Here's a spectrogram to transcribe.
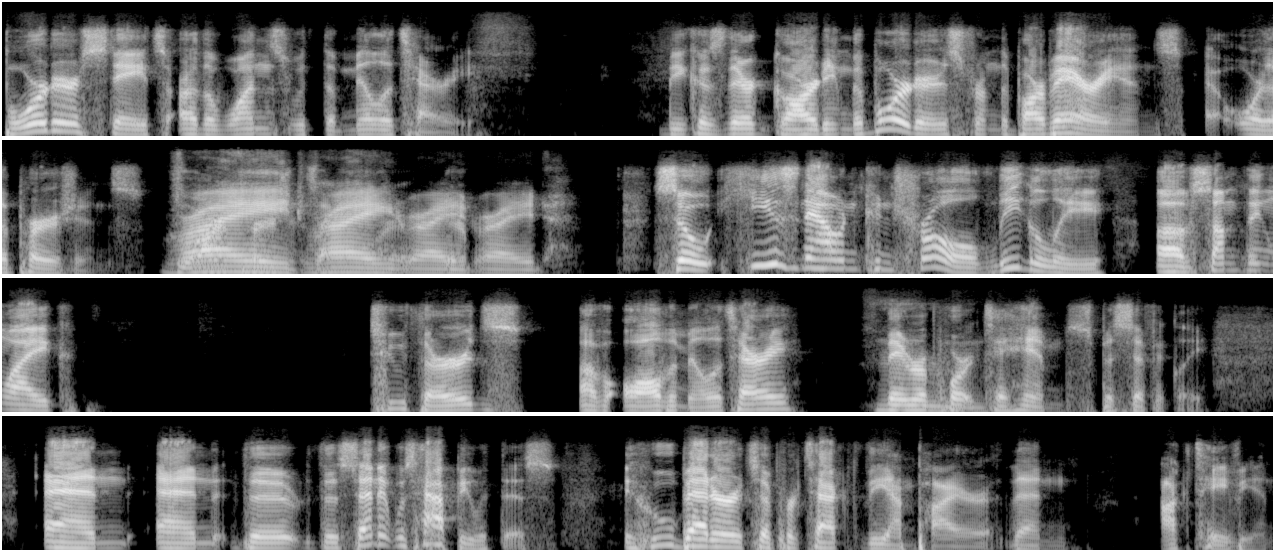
border states are the ones with the military because they're guarding the borders from the barbarians or the Persians. Right, Persians right, anymore. They're right, right. So he's now in control legally of something like two thirds of all the military. They report Hmm. to him specifically, and and the the Senate was happy with this. Who better to protect the empire than Octavian,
